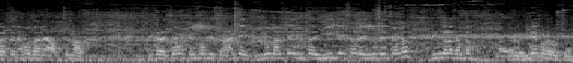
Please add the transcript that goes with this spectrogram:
కడితేనేమో దాన్ని ఆపుతున్నారు. ఇక్కడ వచ్చేమో టెంపుల్ తీసుకున్నారు. అంటే హిందువులు అంటే ఇంత ఈ దేశంలో హిందూ దేశంలో హిందువులకు అంత వెళ్ళేకుండా అవుతుంది.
